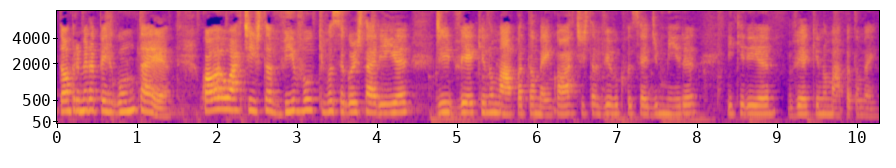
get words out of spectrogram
Então a primeira pergunta é: qual é o artista vivo que você gostaria de ver aqui no mapa também? Qual é o artista vivo que você admira e queria ver aqui no mapa também?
